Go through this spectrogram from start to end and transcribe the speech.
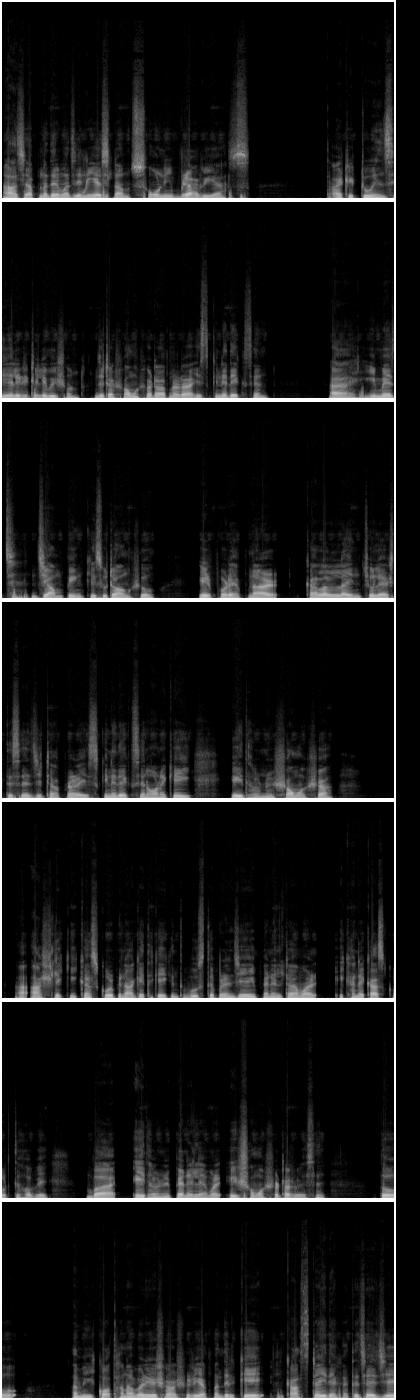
আজ আপনাদের মাঝে নিয়ে আসলাম Sony Bravias thirty two inch LED television যেটা সমস্যাটা আপনারা স্ক্রিনে দেখছেন। ইমেজ জাম্পিং কিছুটা অংশ, এরপরে আপনার কালার লাইন চলে আসতেছে, যেটা আপনারা স্ক্রিনে দেখছেন। অনেকেই এই ধরনের সমস্যা আসলে কি কাজ করবেন আগে থেকেই কিন্তু বুঝতে পারেন যে এই প্যানেলটা আমার এখানে কাজ করতে হবে, বা এই ধরনের প্যানেলে আমার এই সমস্যাটা রয়েছে। তো আমি কথা না বাড়িয়ে সরাসরি আপনাদেরকে কাজটাই দেখাতে চাই যে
